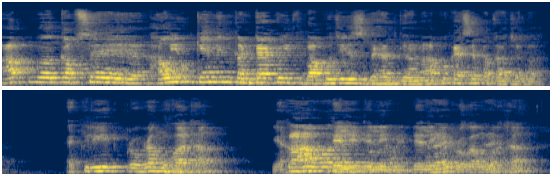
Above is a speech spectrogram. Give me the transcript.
आप कब से how you came in contact with बापूजी's बेहद ज्ञान? आपको कैसे पता चला? एक्चुअली एक प्रोग्राम हुआ था। था? दिल्ली दिल्ली में दिल्ली में प्रोग्राम हुआ था।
